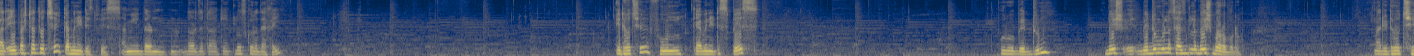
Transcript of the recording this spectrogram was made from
আর এই পাশটাতে হচ্ছে ক্যাবিনেট স্পেস। আমি দরজাটাকে ক্লোজ করে দেখাই। এটা হচ্ছে ফুল ক্যাবিনেট স্পেস। পুরো বেডরুম। বেশ বেডরুমগুলো সাইজগুলো বেশ বড় বড়। আর এটা হচ্ছে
